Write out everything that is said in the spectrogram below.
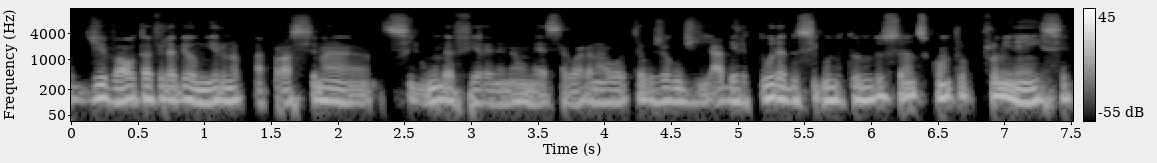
de volta à Vila Belmiro na, na próxima segunda-feira, né? não nessa, agora na outra, o jogo de abertura do segundo turno do Santos contra o Fluminense.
